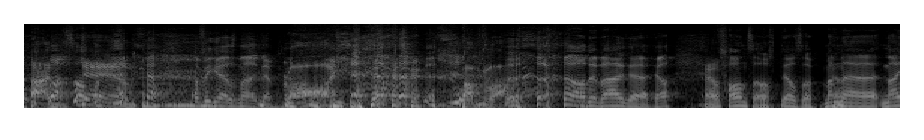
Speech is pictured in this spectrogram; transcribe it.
God damn! Da fikk jeg sånn her Ja, det der eh, Ja, Ja. faen så artig, altså. Men eh, nei,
